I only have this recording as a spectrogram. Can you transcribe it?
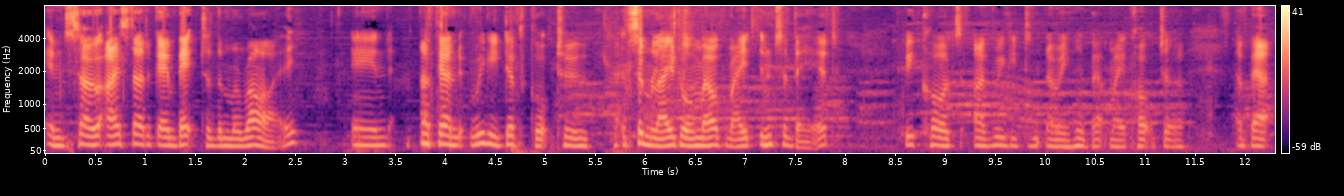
and so I started going back to the marae, and I found it really difficult to assimilate or amalgamate into that because I really didn't know anything about my culture, about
